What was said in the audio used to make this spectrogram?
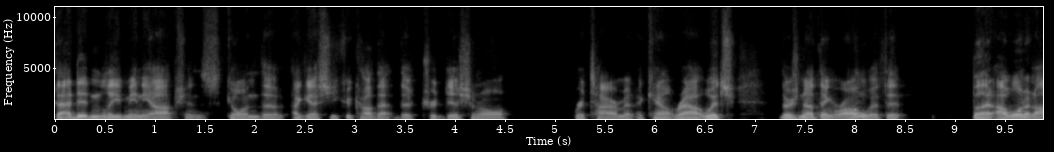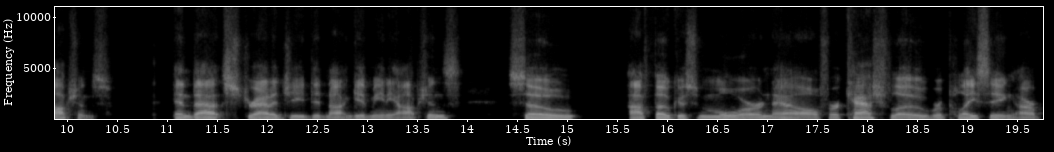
that didn't leave me any options going the, I guess you could call that the traditional retirement account route, which there's nothing wrong with it, but I wanted options. And that strategy did not give me any options. So I focus more now for cash flow, replacing our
